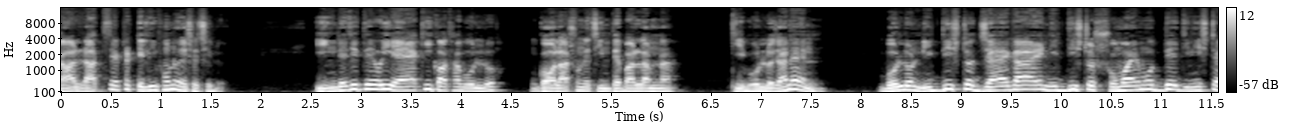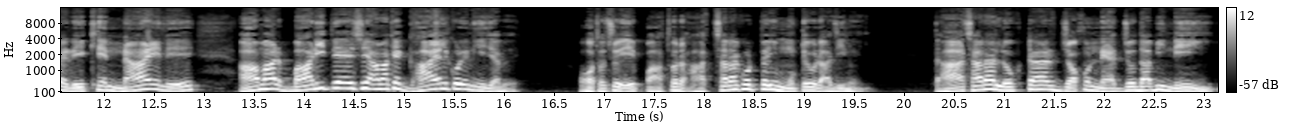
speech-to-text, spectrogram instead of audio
কাল রাত্রে একটা টেলিফোনও এসেছিল। ইংরেজিতে ওই একই কথা বলল গলা শুনে চিনতে পারলাম না। কি বলল জানেন? বলল, নির্দিষ্ট জায়গায়, নির্দিষ্ট সময়ের মধ্যে জিনিসটা রেখে না এলে আমার বাড়িতে এসে আমাকে ঘায়েল করে নিয়ে যাবে। অথচ এ পাথর হাতছাড়া করতে আমি মোটেও রাজি নই। তাছাড়া লোকটার যখন ন্যায্য দাবি নেই,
